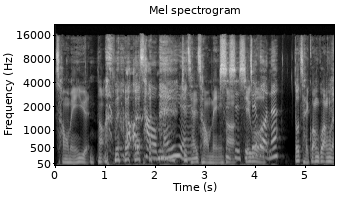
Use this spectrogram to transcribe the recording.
草莓园哈，哦，草莓园去采草莓，是是是，结果呢？都采光光了，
